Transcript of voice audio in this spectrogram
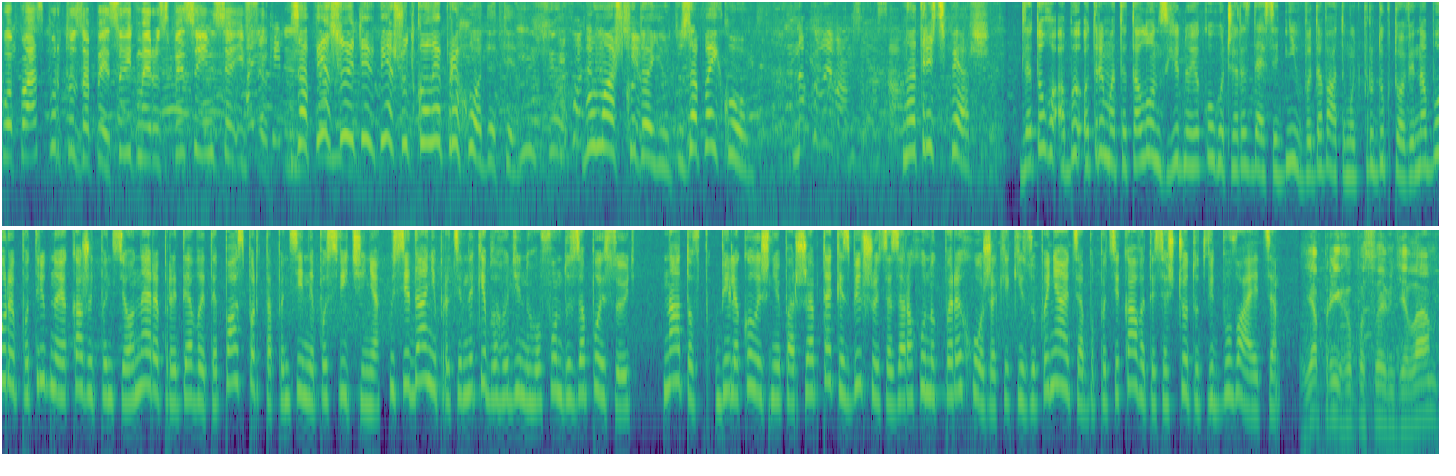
По паспорту записують, ми розписуємося і все. Записують і пишуть, коли приходите. Бумажку дають за пайком На коли вам записали? на 31. Для того, аби отримати талон, згідно якого через 10 днів видаватимуть продуктові набори, потрібно, як кажуть пенсіонери, пред'явити паспорт та пенсійне посвідчення. Усі дані працівники благодійного фонду записують. Натовп біля колишньої першої аптеки збільшується за рахунок перехожих, які зупиняються, аби поцікавитися, що тут відбувається. Я приїхав по своїм ділам,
